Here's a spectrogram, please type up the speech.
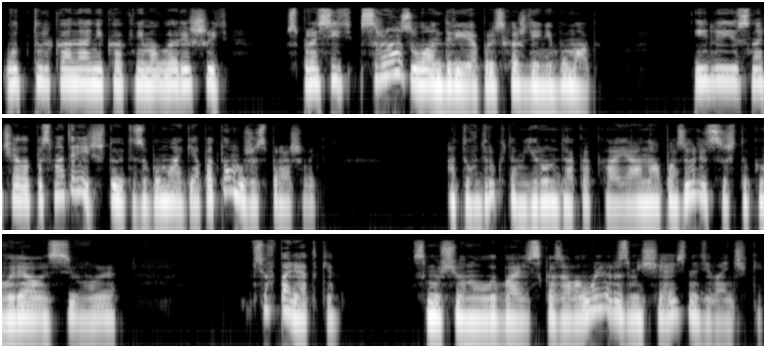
Вот только она никак не могла решить, спросить сразу у Андрея о происхождении бумаг или сначала посмотреть, что это за бумаги, а потом уже спрашивать. А то вдруг там ерунда какая, она опозорится, что ковырялась в... Все в порядке, смущенно улыбаясь, сказала Оля, размещаясь на диванчике.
